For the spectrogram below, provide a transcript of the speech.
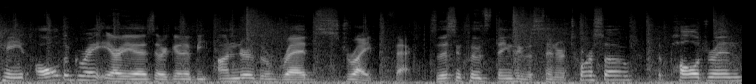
paint all the gray areas that are going to be under the red stripe effect. So this includes things like the center torso, the pauldron,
